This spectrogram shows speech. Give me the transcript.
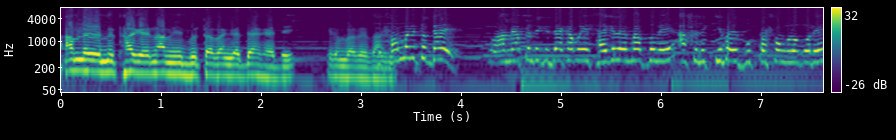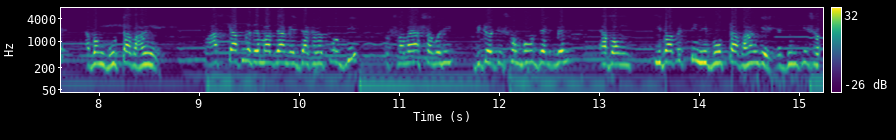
আপনি এমনি থাকেন আমি ভুট্টা ভাঙে দেখাই দিই কিরম ভাবে ভাঙি। সম্মানিত গায়ে তো আমি আপনাদেরকে দেখাবো এই সাইকেলের মাধ্যমে আসলে কীভাবে ভুট্টা সংগ্রহ করে এবং ভুট্টা ভাঙে। তো আজকে আপনাদের মাঝে আমি দেখানো চলছি তো সবাই আশা করি ভিডিওটি সম্পূর্ণ দেখবেন এবং কীভাবে তিনি ভুট্টা ভাঙে একদম কৃষক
